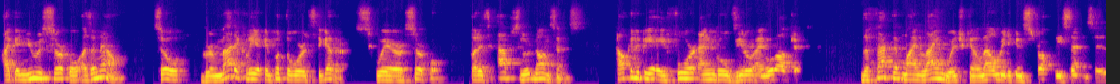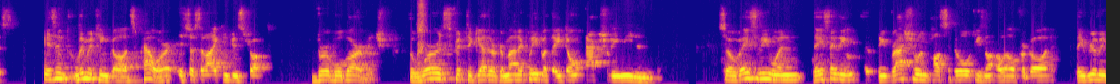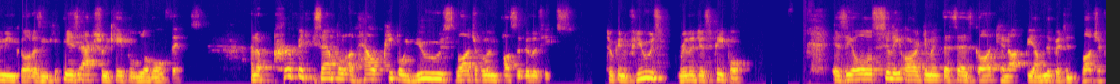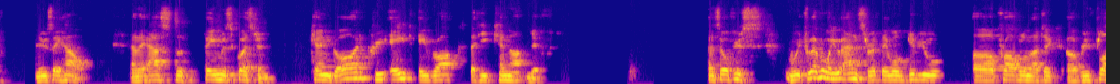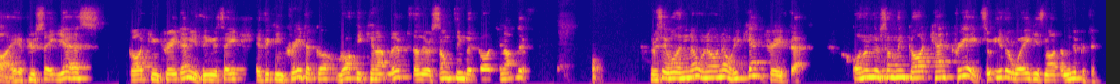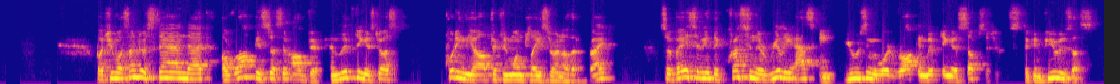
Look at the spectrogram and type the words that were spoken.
I can use circle as a noun. So grammatically, I can put the words together, square, circle, but it's absolute nonsense. How can it be a four angled, zero angled object? The fact that my language can allow me to construct these sentences isn't limiting God's power. It's just that I can construct verbal garbage. The words fit together grammatically, but they don't actually mean anything. So basically, when they say the, the rational impossibility is not allowed for God, they really mean God is, is actually capable of all things. And a perfect example of how people use logical impossibilities to confuse religious people is the old silly argument that says God cannot be omnipotent logically. And you say, how? And they ask the famous question Can God create a rock that he cannot lift? And so, if you, whichever way you answer it, they will give you a problematic uh, reply. If you say yes, God can create anything. They say if he can create a rock he cannot lift, then there's something that God cannot lift. They say, well, no, no, no, he can't create that. Well, then there's something God can't create. So either way, he's not omnipotent. But you must understand that a rock is just an object, and lifting is just putting the object in one place or another, right? So basically, the question they're really asking, using the word rock and lifting as substitutes to confuse us,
